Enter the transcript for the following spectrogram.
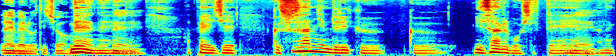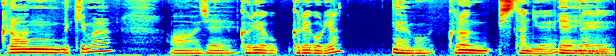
멜로디죠. 네네. 네. 네. 앞에 이제 그 수사님들이 그, 그 미사를 모실 때 네. 하는 그런 느낌을 어 이제 그레고 그레고리안? 네, 뭐 그런 비슷한 유의. 예, 예. 네.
